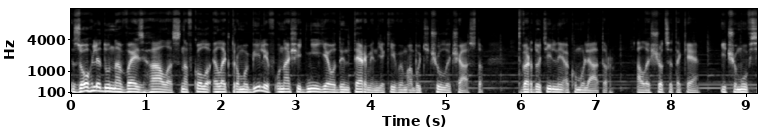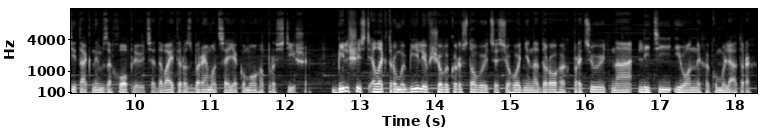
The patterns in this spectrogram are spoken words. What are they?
З огляду на весь галас навколо електромобілів у наші дні є один термін, який ви, мабуть, чули часто: твердотільний акумулятор. Але що це таке і чому всі так ним захоплюються? Давайте розберемо це якомога простіше. Більшість електромобілів, що використовуються сьогодні на дорогах, працюють на літій іонних акумуляторах.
